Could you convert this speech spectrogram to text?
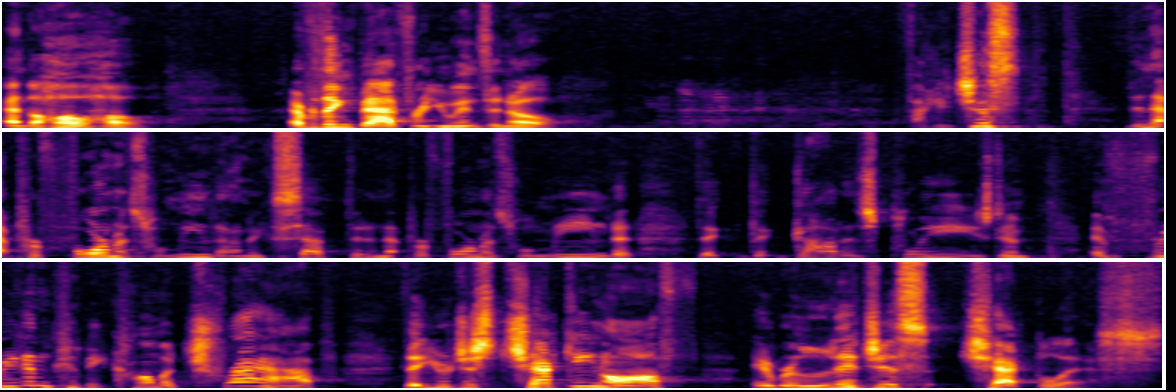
and the ho ho, everything bad for you ends in O. If I can just then that performance will mean that I'm accepted, and that performance will mean that, that, that God is pleased. And, and freedom can become a trap that you're just checking off a religious checklist.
